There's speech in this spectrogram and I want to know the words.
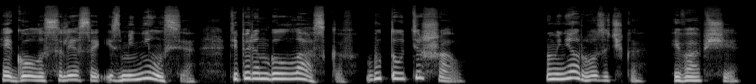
И голос леса изменился, теперь он был ласков, будто утешал. У У меня розочка. И вообще,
